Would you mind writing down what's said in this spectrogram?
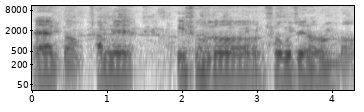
একদম, সামনে কি সুন্দর সবুজের অরণ্য।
